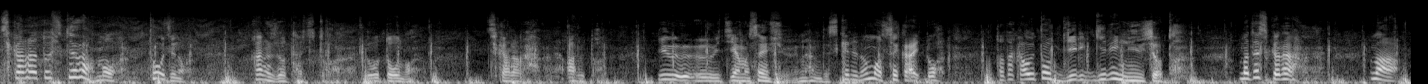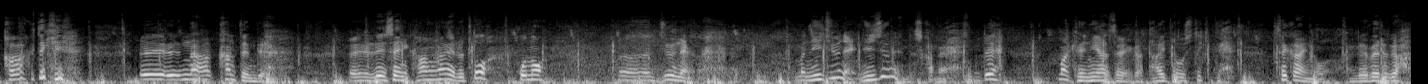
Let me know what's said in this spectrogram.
力としてはもう当時の彼女たちと同等の力があるという一山選手なんですけれども世界と戦うとギリギリ入賞と、まあ、ですからまあ科学的、な観点で、冷静に考えるとこの、10年、まあ、20年20年ですかね。で、まあ、ケニア勢が台頭してきて世界のレベルが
